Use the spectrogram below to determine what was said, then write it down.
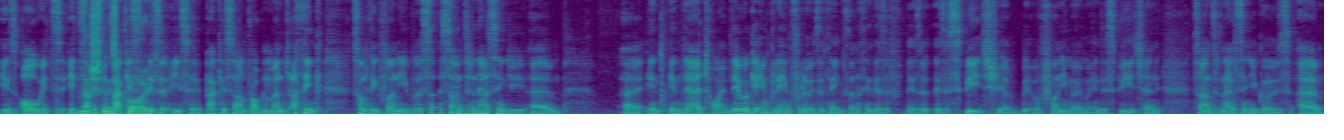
is oh it's it's, it's, a Pakistan, it's, a, it's a Pakistan problem. And I think something funny, but Sant Jarnail Singh Ji, um, uh, in in their time, they were getting blamed for loads of things, and I think there's a there's a there's a speech, a bit of a funny moment in the speech, and Sandra Nelson he goes, um,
